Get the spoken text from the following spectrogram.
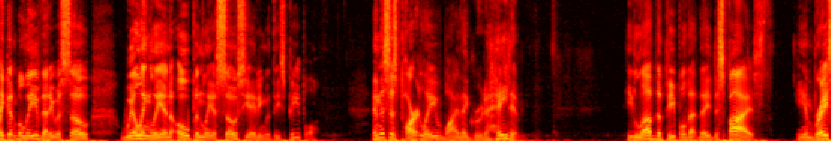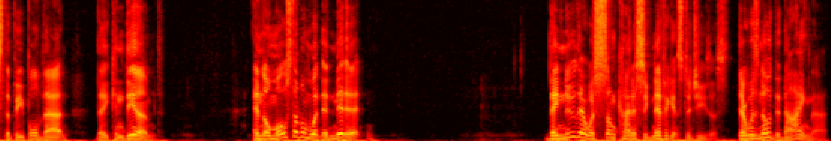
They couldn't believe that he was so willingly and openly associating with these people. And this is partly why they grew to hate him. He loved the people that they despised, he embraced the people that they condemned. And though most of them wouldn't admit it, they knew there was some kind of significance to Jesus. There was no denying that.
